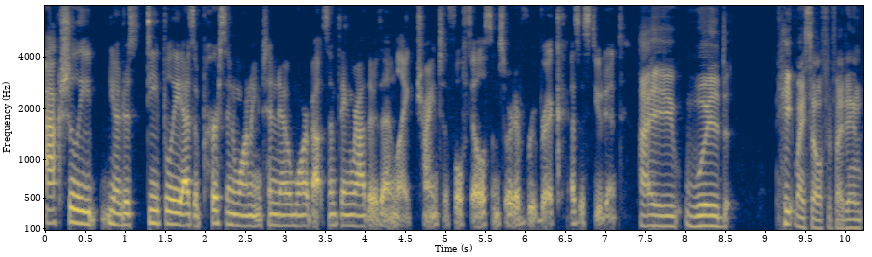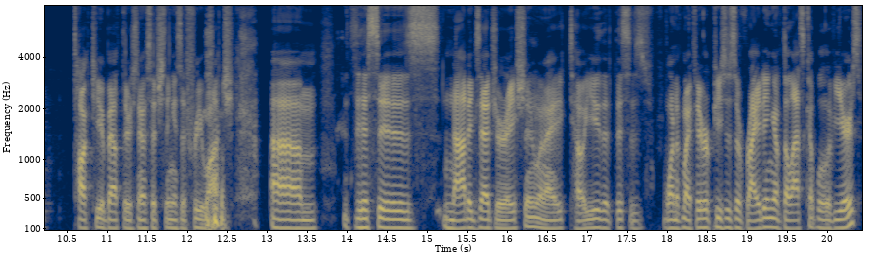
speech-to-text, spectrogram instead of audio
actually, you know, just deeply as a person wanting to know more about something rather than like trying to fulfill some sort of rubric as a student. I would hate myself if I didn't talk to you about there's no such thing as a free watch. um, this is not exaggeration when I tell you that this is one of my favorite pieces of writing of the last couple of years.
